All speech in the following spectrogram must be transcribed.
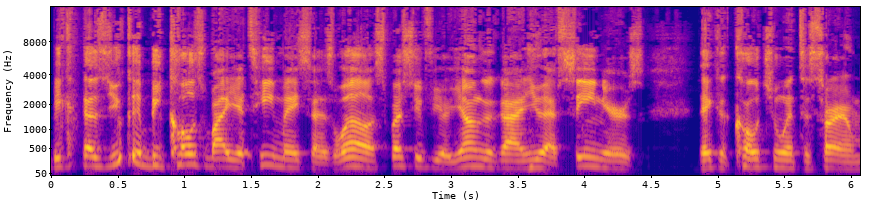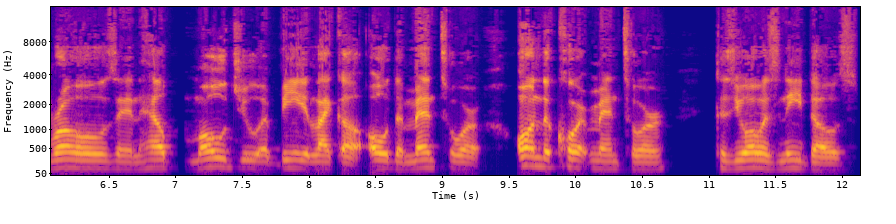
Because you could be coached by your teammates as well, especially if you're a younger guy and you have seniors. They could coach you into certain roles and help mold you and be like an older mentor, on the court mentor, because you always need those.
